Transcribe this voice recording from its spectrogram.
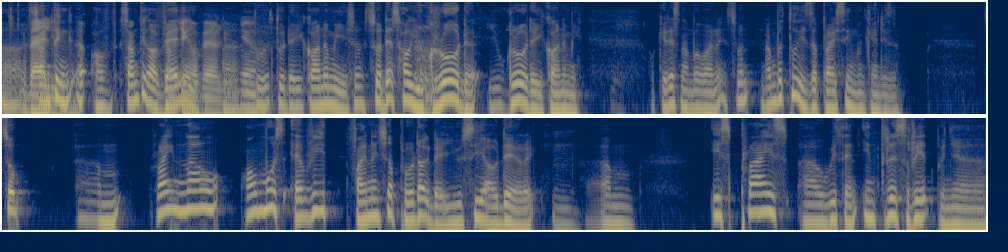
uh, something of something of value, Something of value. uh, Yeah. to, to the economy. So so that's how you grow the you grow the economy. Okay, that's number one. So number two is the pricing mechanism. So um, right now, almost every financial product that you see out there, right, um, is priced uh, with an interest rate punya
